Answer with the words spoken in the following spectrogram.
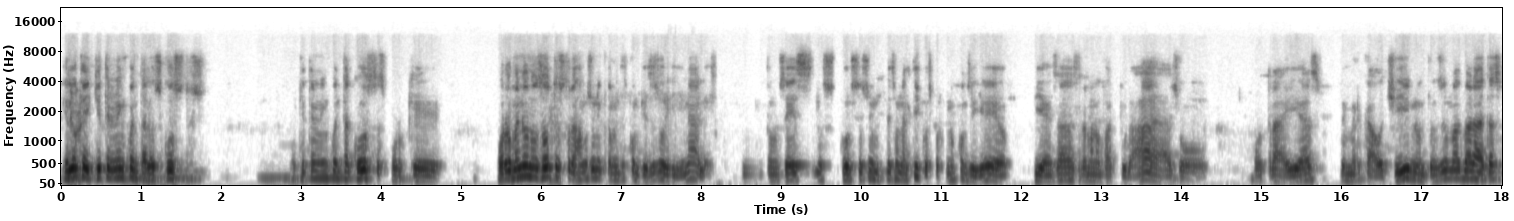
¿Qué es lo que hay que tener en cuenta? Los costos. Hay que tener en cuenta costos porque, por lo menos nosotros trabajamos únicamente con piezas originales. Entonces, los costos siempre son alticos porque uno consigue piezas remanufacturadas o, o traídas de mercado chino, entonces más baratas,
